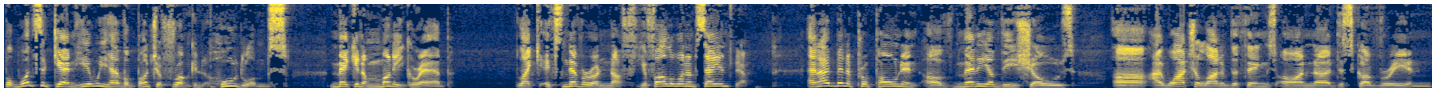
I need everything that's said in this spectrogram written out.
but once again, here we have a bunch of fucking hoodlums making a money grab. Like it's never enough. You follow what I'm saying? Yeah. And I've been a proponent of many of these shows. Uh, I watch a lot of the things on uh, Discovery and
